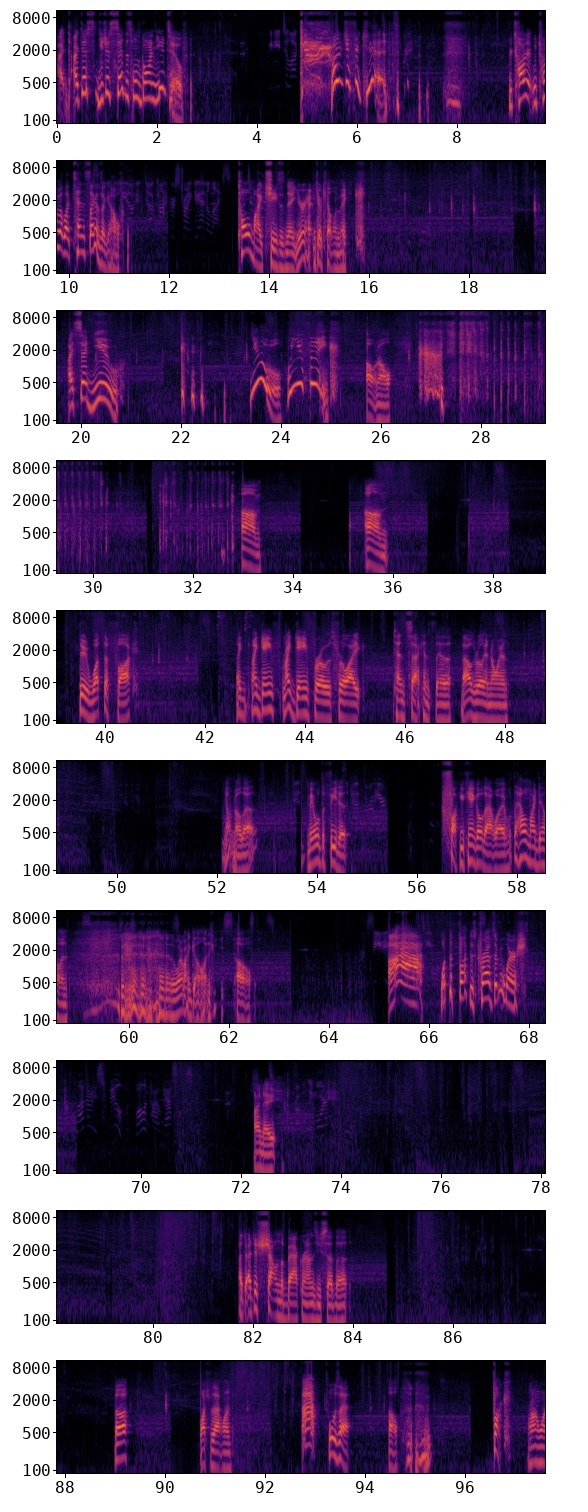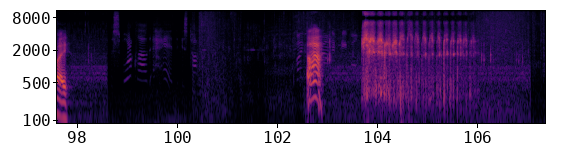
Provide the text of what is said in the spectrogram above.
I, I just, you just said this one's going on YouTube. We need to lock How did you forget? we taught it, we talked about like 10 seconds ago. out and Doc Honeker's trying to. Oh my Jesus, Nate, you're, you're killing me. I said you. you. Who do you think? Oh no. um. Um. Dude, what the fuck? My my game my game froze for like 10 seconds there. That was really annoying. You don't know that. Maybe we'll defeat it. Fuck, you can't go that way. What the hell am I doing? Where am I going? Oh. Ah! What the fuck? There's crabs everywhere. Hi, Nate. I, I just shout in the background as you said that. Uh. Watch for that one. Ah! What was that? Oh. Wrong way. Ah!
